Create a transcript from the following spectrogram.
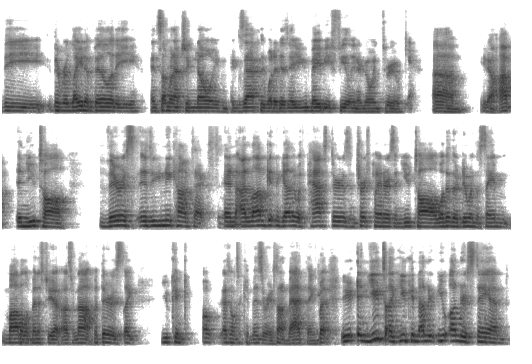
the the relatability and someone actually knowing exactly what it is that you may be feeling or going through Yeah. um you know i'm in utah there is is a unique context, and I love getting together with pastors and church planters in Utah, whether they're doing the same model of ministry as us or not. But there is like you can oh, I don't say commiserate. It's not a bad thing, but you, in Utah, like you can under you understand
